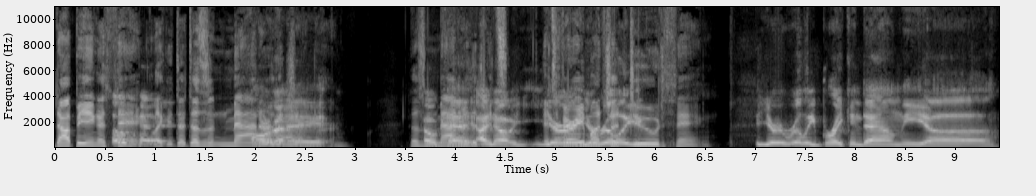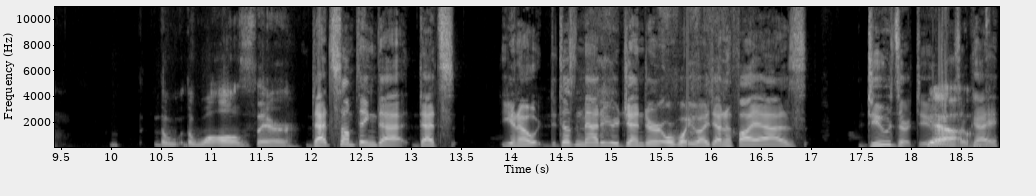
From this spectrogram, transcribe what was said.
not being a thing. Okay. Like it doesn't matter All the gender. Doesn't matter. Okay, that I it's- know. It's You're, very you're much really, a dude thing. You're really breaking down the uh, the the walls there. That's something that that's you know it doesn't matter your gender or what you identify as. Dudes are dudes. Yeah. Okay.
